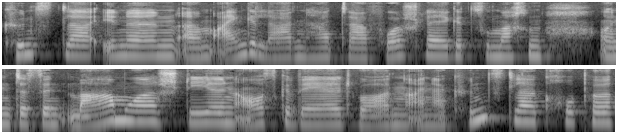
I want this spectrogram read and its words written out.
KünstlerInnen ähm, eingeladen hat, da Vorschläge zu machen. Und das sind Marmorstelen ausgewählt worden einer Künstlergruppe.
